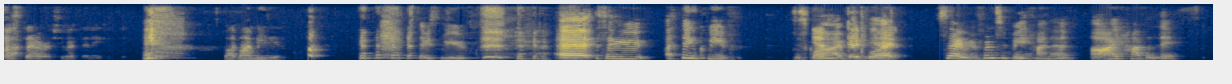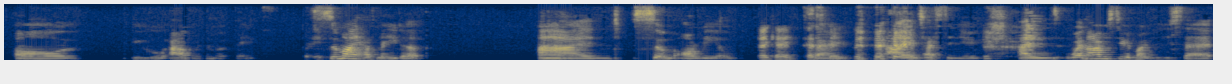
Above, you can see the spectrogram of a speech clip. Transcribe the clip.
Yeah, Ask Sarah, she works at an agency. Like Mind Media. so smooth. Uh, so I think we've described. go for it. So in front of me, Hannah, I have a list of Google algorithm updates. Great. Some I have made up, and some are real. Okay, testing. I am testing you. And when I was doing my research,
